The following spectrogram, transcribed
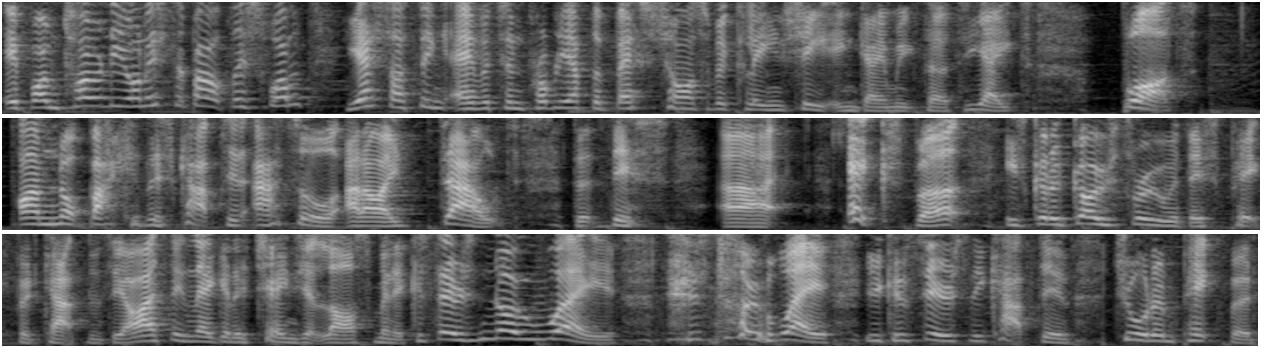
if I'm totally honest about this one, yes, I think Everton probably have the best chance of a clean sheet in game week 38. But I'm not backing this captain at all, and I doubt that this uh, expert is going to go through with this Pickford captaincy. I think they're going to change it last minute because there is no way, there's no way you can seriously captain Jordan Pickford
